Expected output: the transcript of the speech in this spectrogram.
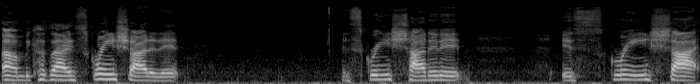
um, because I screenshotted it. It screenshotted it. It screenshot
